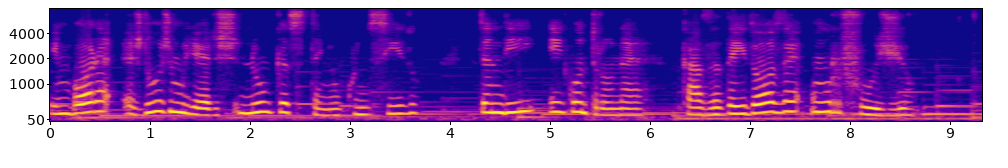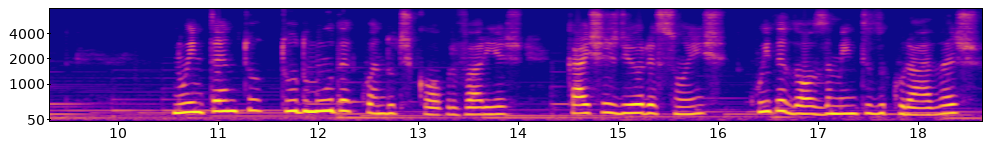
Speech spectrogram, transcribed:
Embora as duas mulheres nunca se tenham conhecido, Tandi encontrou na casa da idosa um refúgio no entanto, tudo muda quando descobre várias caixas de orações cuidadosamente decoradas,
